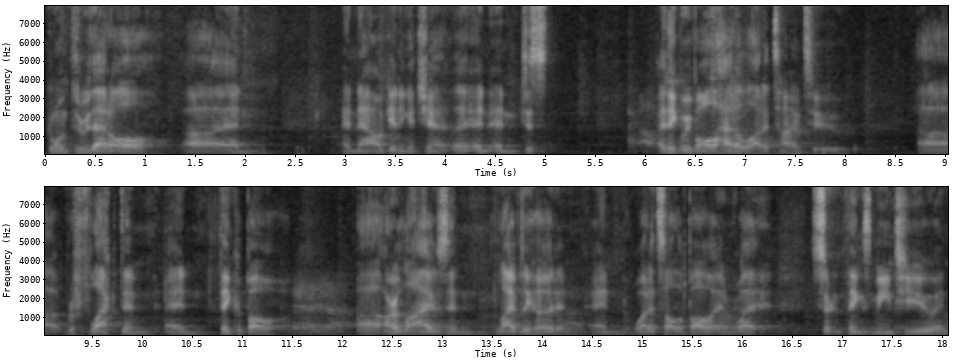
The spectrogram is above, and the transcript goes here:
going through that all, uh, and and now getting a chance, and and just, I think we've all had a lot of time to uh, reflect and and think about uh, our lives and livelihood and and what it's all about and what certain things mean to you, and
